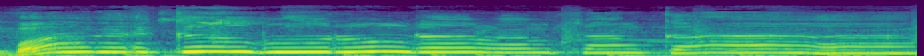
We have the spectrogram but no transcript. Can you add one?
Bagaikan burung dalam sangkar,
